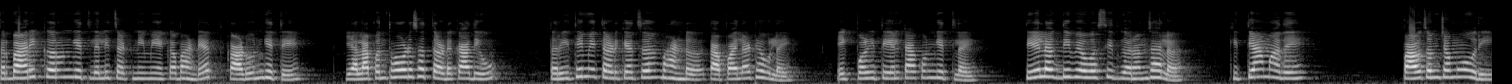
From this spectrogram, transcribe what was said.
तर बारीक करून घेतलेली चटणी मी एका भांड्यात काढून घेते. याला पण थोडासा तडका देऊ. तर इथे मी तडक्याचं भांडं तापायला ठेवलं आहे एक पळी तेल टाकून घेतलं आहे तेल अगदी व्यवस्थित गरम झालं की त्यामध्ये पाव चमचा मोहरी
